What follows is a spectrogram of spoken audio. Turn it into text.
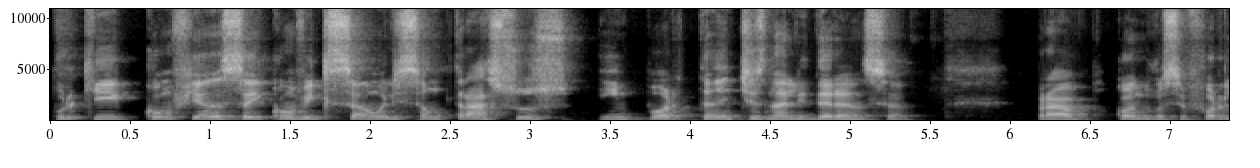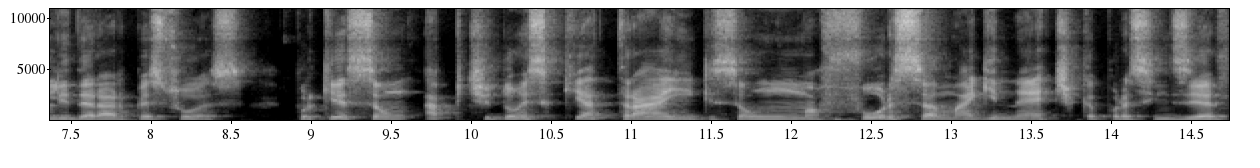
Porque confiança e convicção, eles são traços importantes na liderança para quando você for liderar pessoas, porque são aptidões que atraem, que são uma força magnética, por assim dizer,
